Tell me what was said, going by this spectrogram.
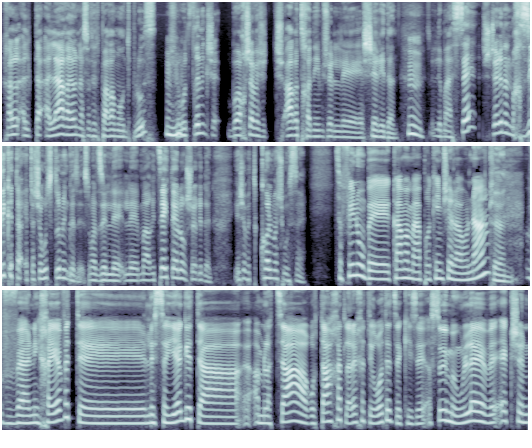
בכלל עלה הרעיון לעשות את פארמונט פלוס, mm-hmm. שירות סטרימינג שבו עכשיו יש את שאר התכנים של uh, שרידן. Mm-hmm. למעשה, שרידן מחזיק את, את השירות סטרימינג הזה, זאת אומרת, זה למעריצי טיילור שרידן. יש שם את כל מה שהוא עושה. צפינו בכמה מהפרקים של העונה, כן. ואני חייבת uh, לסייג את ההמלצה הרותחת ללכת לראות את זה, כי זה עשוי מעולה ואקשן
